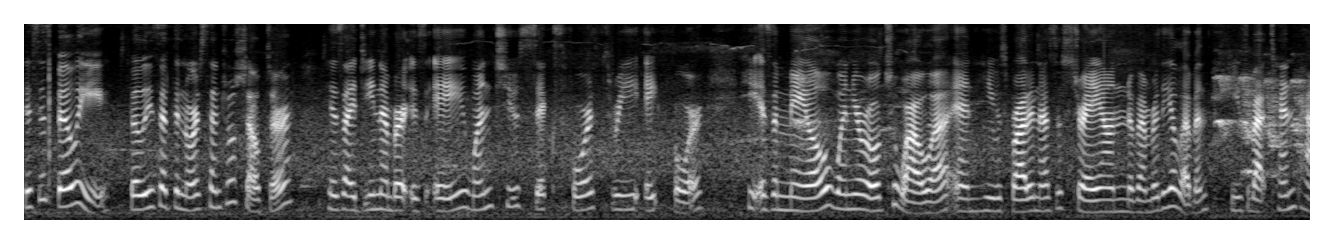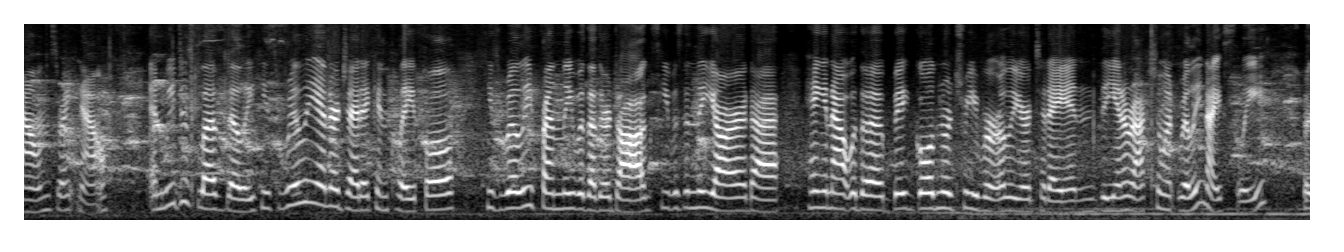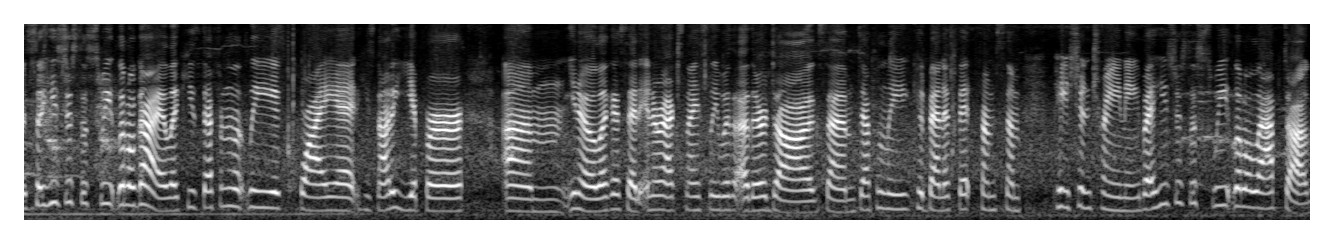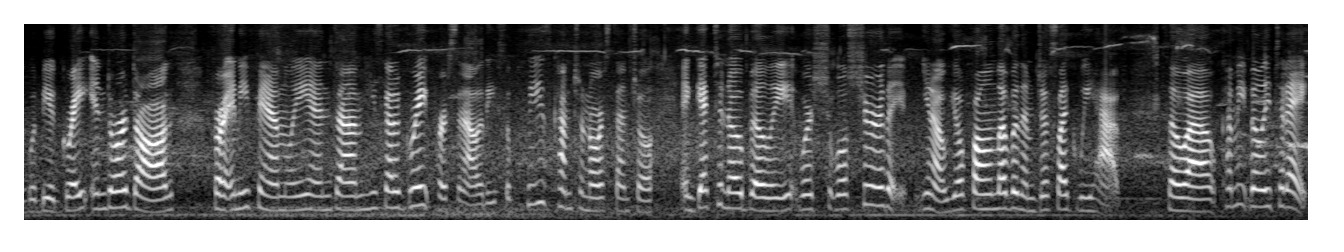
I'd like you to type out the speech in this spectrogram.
This is Billie. Billie's at the North Central Shelter. His ID number is A1264384. He is a male one-year-old Chihuahua and he was brought in as a stray on November the 11th. He's about 10 pounds right now and we just love Billie. He's really energetic and playful. He's really friendly with other dogs. He was in the yard uh, hanging out with a big golden retriever earlier today and the interaction went really nicely. But so he's just a sweet little guy. Like he's definitely quiet. He's not a yipper. Um, you know, like I said, interacts nicely with other dogs. Um, definitely could benefit from some patient training, but he's just a sweet little lap dog. Would be a great indoor dog for any family, and um, he's got a great personality. So please come to North Central and get to know Billie. We're, we're sure that, you know, you'll fall in love with him just like we have. So uh, come meet Billie today.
